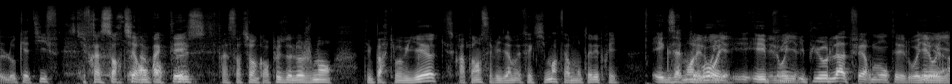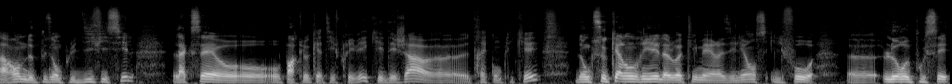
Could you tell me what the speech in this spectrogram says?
locatif... Ce qui ferait sortir encore plus, qui ferait sortir encore plus de logements du parc immobilier qui sera tendance évidemment effectivement à faire monter les prix. Exactement. Les loyers. Et, puis, au-delà de faire monter les loyers, à rendre de plus en plus difficile l'accès au, parc locatif privé, qui est déjà euh, très compliqué. Donc ce calendrier de la loi climat et résilience, il faut euh, le repousser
